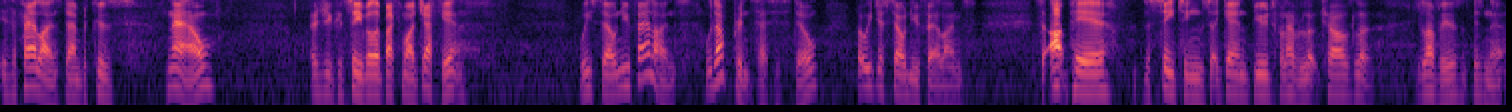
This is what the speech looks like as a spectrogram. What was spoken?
is the Fairline stand because now, as you can see by the back of my jacket, we sell new Fairlines. We love Princesses still, but we just sell new Fairlines. So up here, the seating's again beautiful. Have a look, Charles. Look, lovely, isn't it?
